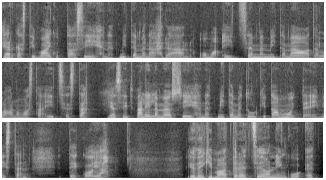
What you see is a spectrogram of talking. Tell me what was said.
herkästi vaikuttaa siihen, että miten me nähdään oma itsemme, mitä me ajatellaan omasta itsestä. Ja sitten välillä myös siihen, että miten me tulkitaan muiden ihmisten tekoja. Jotenkin mä ajattelen, että se on niin kuin, että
